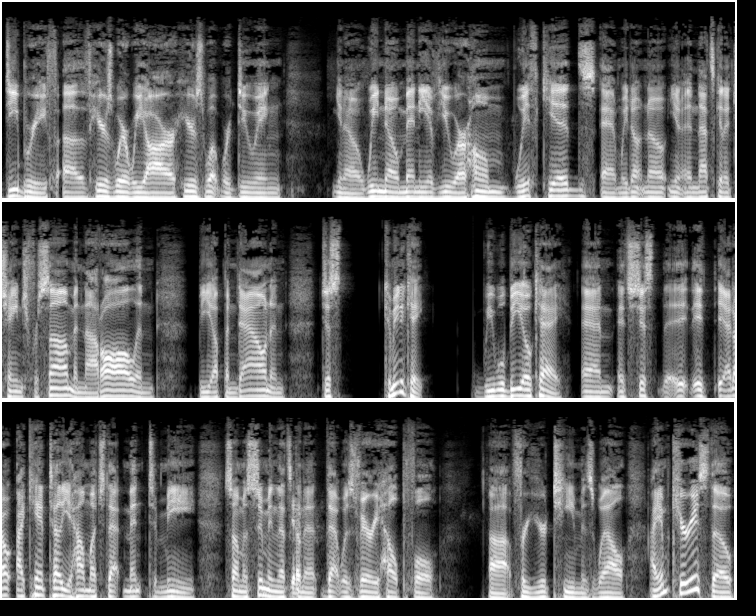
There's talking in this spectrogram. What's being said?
debrief of here's where we are, here's what we're doing. You know, we know many of you are home with kids and we don't know, you know, and that's going to change for some and not all and be up and down and just communicate we will be okay. And it's just, it, it, I don't, I can't tell you how much that meant to me. So I'm assuming that's yep. going to, that was very helpful, uh, for your team as well. I am curious though,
